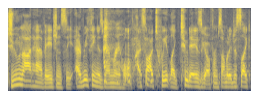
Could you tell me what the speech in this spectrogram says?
do not have agency. Everything is memory holed. I saw a tweet like two days ago from somebody just like,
